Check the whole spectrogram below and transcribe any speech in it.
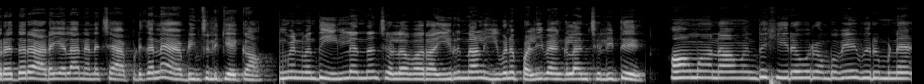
பிரதரை அடையலாம் நினச்ச அப்படி தானே அப்படின்னு சொல்லி கேட்கான். ஜிங்வன் வந்து இல்லைன்னு தான் சொல்ல வரா. இருந்தாலும் இவனை பழி வாங்கலான்னு சொல்லிட்டு ஆமாம் நான் வந்து ஹீரோவை ரொம்பவே விரும்பினேன்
